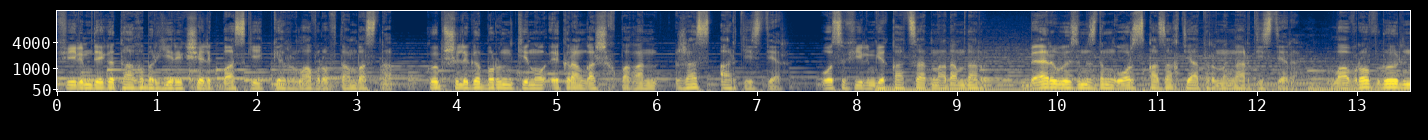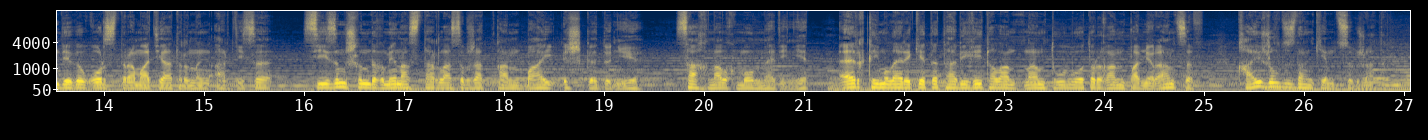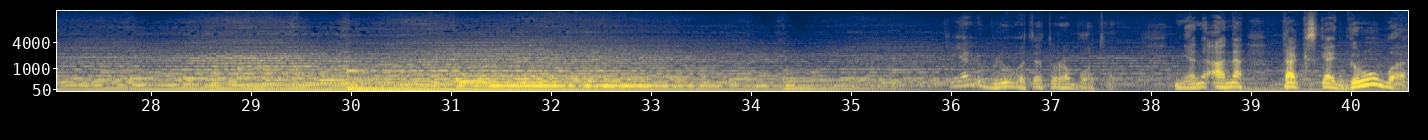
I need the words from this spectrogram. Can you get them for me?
фильмдегі тағы бір ерекшелік бас кейіпкер лавровтан бастап көпшілігі бұрын кино экранға шықпаған жас артистер. Осы фильмге қатысатын адамдар бәрі өзіміздің орыс қазақ театрының артистері. Лавров рөліндегі орыс драма театрының артисі сезім шындығымен астарласып жатқан бай ішкі дүние сахналық мол мәдениет әр қимыл әрекеті табиғи талантынан туып отырған померанцев қай жұлдыздан кем түсіп жатыр? Я люблю вот эту работу. Мне она, она, так сказать, грубо,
